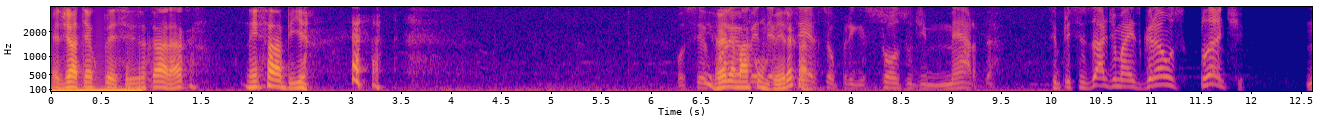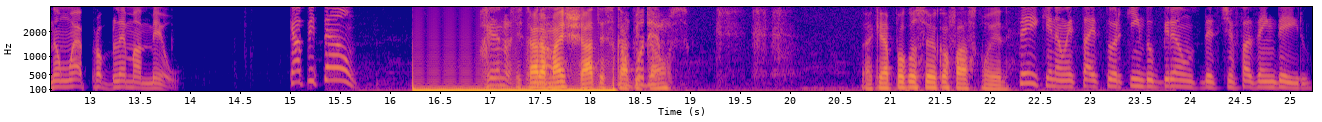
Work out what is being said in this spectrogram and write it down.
Ele já tem o que precisa, caraca. Nem sabia. Você vai velha macumbeira, obedecer, cara. seu preguiçoso de merda. Se precisar de mais grãos, plante. Não é problema meu. Capitão! Renos, O cara não, mais chato, esse capitão. Daqui a pouco eu sei o que eu faço com ele. Sei que não está extorquindo grãos deste fazendeiro.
